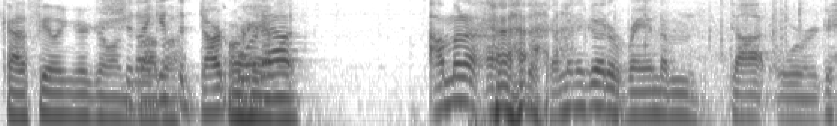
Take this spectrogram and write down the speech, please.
Got a feeling you're going. Should I get the dartboard out? I'm gonna uh, look. I'm gonna go to random.org,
